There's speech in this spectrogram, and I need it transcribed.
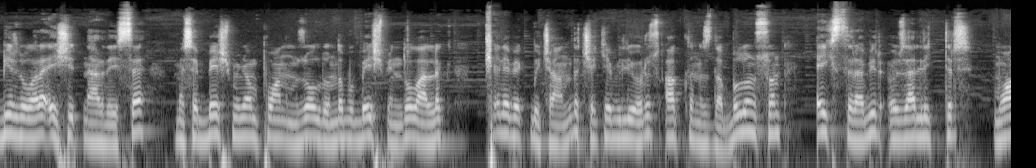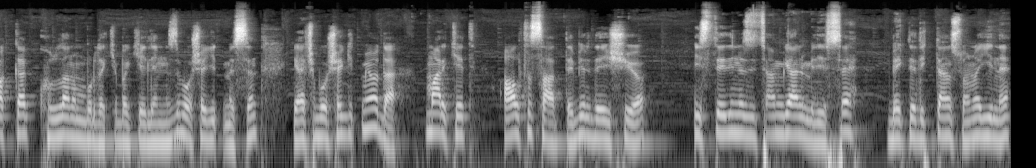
1 dolara eşit neredeyse. Mesela 5 milyon puanımız olduğunda bu 5000 dolarlık kelebek bıçağını da çekebiliyoruz. Aklınızda bulunsun. Ekstra bir özelliktir. Muhakkak kullanın buradaki bakiyelerinizi boşa gitmesin. Gerçi boşa gitmiyor da market 6 saatte bir değişiyor. İstediğiniz item gelmediyse bekledikten sonra yine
